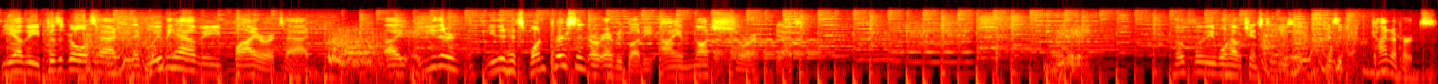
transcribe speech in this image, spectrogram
They have a physical attack, and I believe they have a fire attack. Uh, either either hits one person or everybody. I am not sure yet. Hopefully, you won't have a chance to use it because it kind of hurts.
